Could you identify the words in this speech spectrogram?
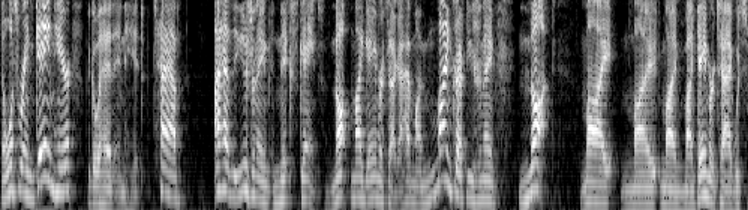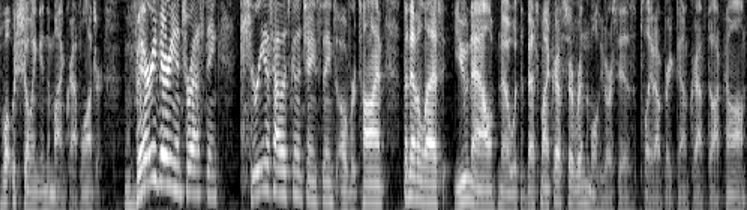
Now once we're in game here, we go ahead and hit tab. I have the username Nick's Games, not my gamer tag. I have my Minecraft username, not my my my my gamer tag, which is what was showing in the Minecraft launcher. Very very interesting. Curious how that's going to change things over time, but nevertheless, you now know what the best Minecraft server in the multiverse is: play.breakdowncraft.com.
